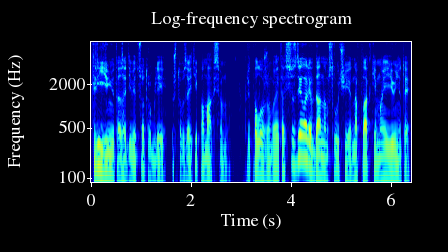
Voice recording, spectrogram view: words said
3 юнита за 900 рублей, чтобы зайти по максимуму. Предположим, вы это все сделали. В данном случае на вкладке «Мои юниты»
